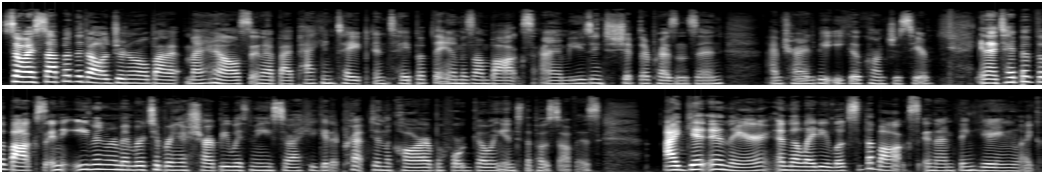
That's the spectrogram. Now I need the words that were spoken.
So I stop at the Dollar General by my house and I buy packing tape and tape up the Amazon box I am using to ship their presents in. I'm trying to be eco conscious here. And I tape up the box and even remember to bring a Sharpie with me so I could get it prepped in the car before going into the post office. I get in there and the lady looks at the box and I'm thinking like,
